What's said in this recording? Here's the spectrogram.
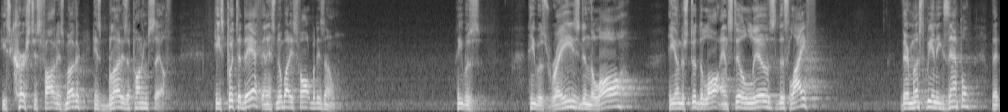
He's cursed his father and his mother, his blood is upon himself. He's put to death, and it's nobody's fault but his own. He was, he was raised in the law, he understood the law, and still lives this life. There must be an example that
